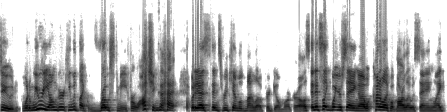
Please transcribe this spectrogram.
"Dude, when we were younger, he would like roast me for watching that, but it has since rekindled my love for Gilmore Girls." And it's like what you're saying, uh, kind of like what Marlo was saying, like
